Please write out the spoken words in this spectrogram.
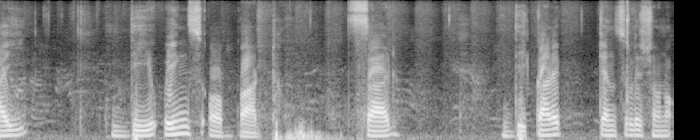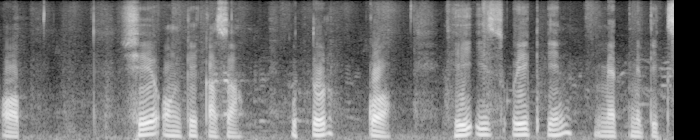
I the wings of bird চার দি কারেক্ট ট্রান্সলেশন অফ সে অঙ্কে কাঁচা. উত্তর ক he is weak in mathematics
